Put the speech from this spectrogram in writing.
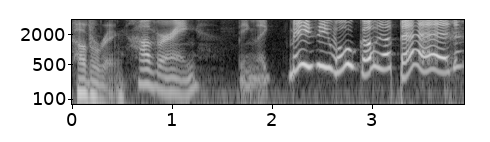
Hovering. hovering, being like, Maisie won't go to bed.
